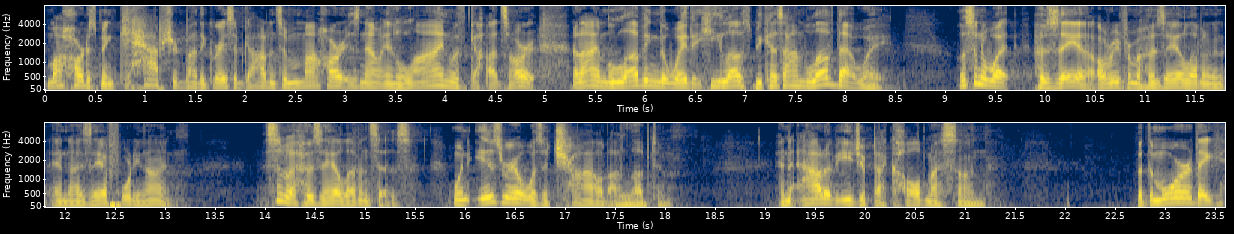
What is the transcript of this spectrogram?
My heart has been captured by the grace of God. And so my heart is now in line with God's heart. And I am loving the way that he loves because I'm loved that way. Listen to what Hosea, I'll read from Hosea 11 and Isaiah 49. This is what Hosea 11 says When Israel was a child, I loved him. And out of Egypt I called my son. But the more they,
